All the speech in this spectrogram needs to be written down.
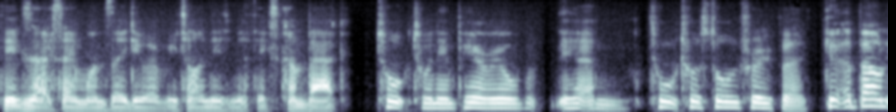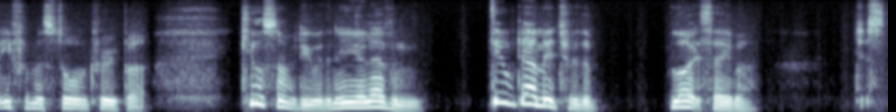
the exact same ones they do every time these mythics come back talk to an Imperial, um, talk to a Stormtrooper, get a bounty from a Stormtrooper, kill somebody with an E11, deal damage with a lightsaber. Just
